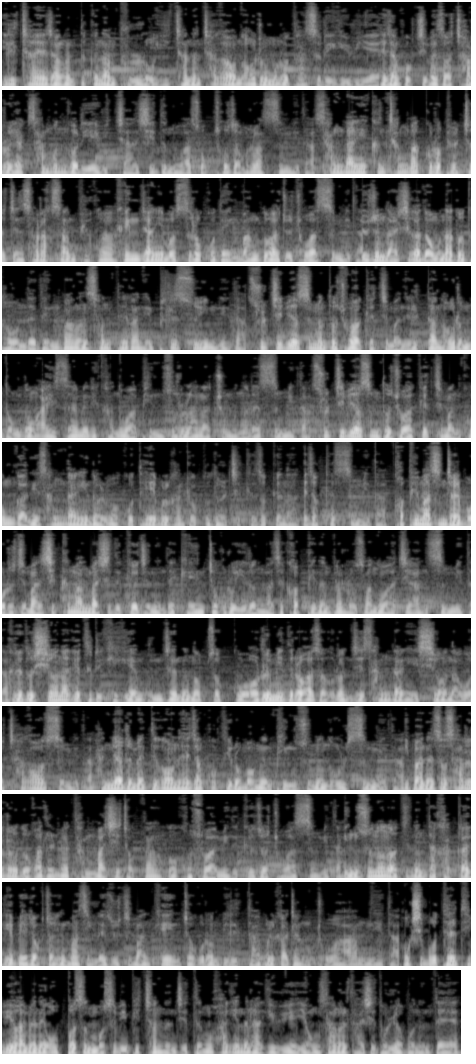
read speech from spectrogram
1차 해장은 뜨끈한 불로, 2차는 차가운 얼음으로 다스리기 위해 해장국집에서 차로 약 3분 거리에 위치한 시드누와 속초점을 왔습니다. 상당히 큰 창밖으로 펼쳐진 설악산 뷰가 굉장히 멋스럽고 냉방도 아주 좋았습니다. 요즘 날씨가 너무나도 더운데 냉방은 선택 아닌 필수입니다. 술집이었으면 더 좋았겠지만 일단 얼음 동동 아이스 아메리카노와 빙수를 하나 주문을 했습니다. 술집이었으면 더 좋았겠지만 공간이 상당히 넓었고 테이블 간격도 널찍해서 꽤나 쾌적했습니다. 커피 맛은 잘 모르지만 시큼한 맛이 느껴지는데 먹었는데 개인적으로 이런 맛의 커피는 별로 선호하지 않습니다. 그래도 시원하게 들이키기엔 문제는 없었고 얼음이 들어가서 그런지 상당히 시원하고 차가웠습니다. 한여름에 뜨거운 해장국 뒤로 먹는 빙수는 옳습니다. 입안에서 사르르 녹아들며 단맛이 적당하고 고소함이 느껴져 좋았습니다. 빙수는 어디든 다 각각의 매력적인 맛을 내주지만 개인적으로는 밀탑을 가장 좋아합니다. 혹시 모텔TV 화면에 옷 벗은 모습이 비쳤는지 등 확인을 하기 위해 영상을 다시 돌려보는데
